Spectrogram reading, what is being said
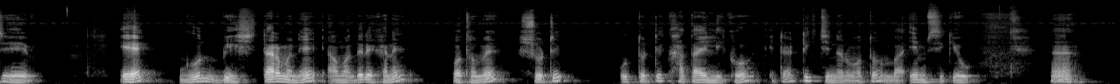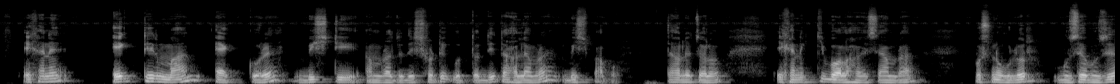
যে এক গুণ বিশ, তার মানে আমাদের এখানে প্রথমে সঠিক উত্তরটি খাতায় লিখো, এটা টিক চিহ্নের মতো বা এমসিকিউ। হ্যাঁ এখানে একটির মান এক করে বিশটি আমরা যদি সঠিক উত্তর দিই তাহলে আমরা বিশ পাবো। তাহলে চলো, এখানে কি বলা হয়েছে আমরা? প্রশ্নগুলোর বুঝে বুঝে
